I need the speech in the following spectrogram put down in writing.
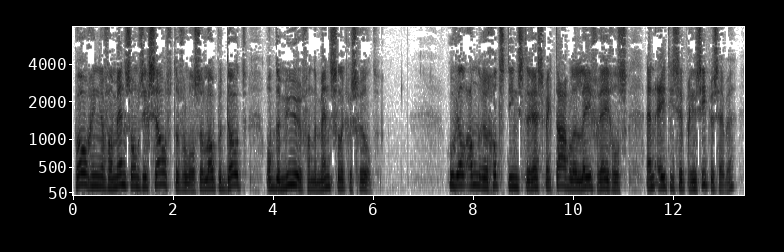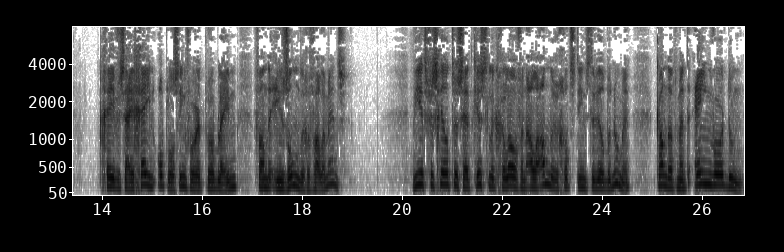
Pogingen van mensen om zichzelf te verlossen lopen dood op de muur van de menselijke schuld. Hoewel andere godsdiensten respectabele leefregels en ethische principes hebben, geven zij geen oplossing voor het probleem van de in zonde gevallen mens. Wie het verschil tussen het christelijk geloof en alle andere godsdiensten wil benoemen, kan dat met één woord doen:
